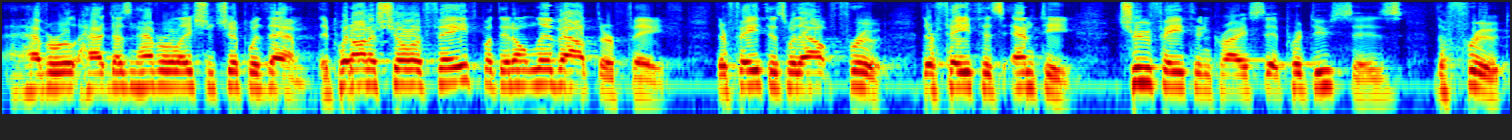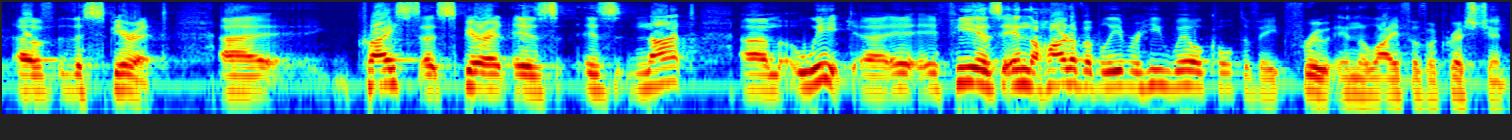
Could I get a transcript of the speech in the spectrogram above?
have a, doesn't have a relationship with them. They put on a show of faith, but they don't live out their faith. Their faith is without fruit. Their faith is empty. True faith in Christ, it produces the fruit of the Spirit. Uh, Christ's uh, Spirit is, is not um, weak. Uh, if He is in the heart of a believer, He will cultivate fruit in the life of a Christian.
